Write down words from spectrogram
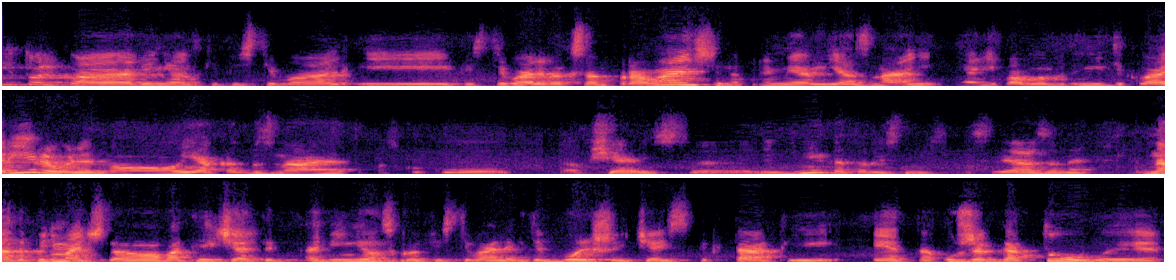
Не только Авиньонский фестиваль, и фестиваль в Эксан-Провансе, например, я знаю, они, они по-моему, это не декларировали, но я как бы знаю это, поскольку общаюсь с людьми, которые с ним связаны. Надо понимать, что в отличие от Авиньонского фестиваля, где большая часть спектаклей – это уже готовые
